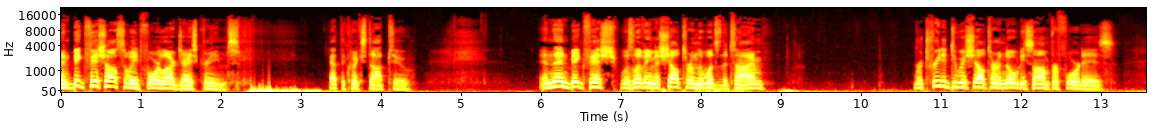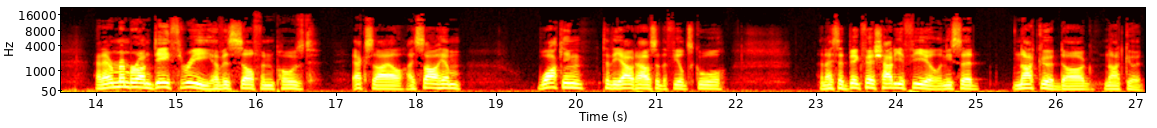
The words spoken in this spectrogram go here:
And Big Fish also ate four large ice creams at the quick stop, too. And then Big Fish was living in a shelter in the woods at the time, retreated to his shelter, and nobody saw him for four days. And I remember on day three of his self imposed exile, I saw him walking to the outhouse at the field school. And I said, Big Fish, how do you feel? And he said, Not good, dog, not good.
